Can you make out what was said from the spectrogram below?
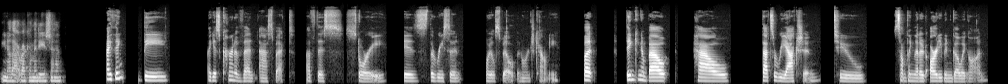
you know, that recommendation. I think the I guess current event aspect of this story is the recent oil spill in Orange County. But thinking about how that's a reaction to something that had already been going on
